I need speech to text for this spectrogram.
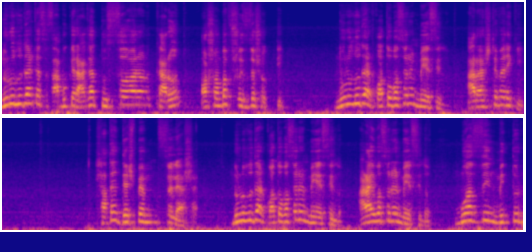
নুরুল হুদার কাছে সাবুকের আঘাত তুচ্ছ হওয়ার কারণ অসম্ভব সহ্য শক্তি। নুরুল হুদার কত বছরের মেয়ে ছিল? আর আসতে পারে কি? সাথে দেশপ্রেম চলে আসা নুরুল হুদার কত বছরের মেয়ে ছিল? আড়াই বছরের মেয়ে ছিল। মুয়াজ্জিন মৃত্যুর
